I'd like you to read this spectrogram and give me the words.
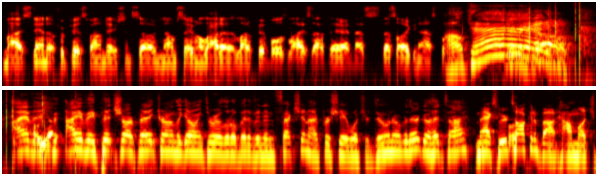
my Stand Up for Pits Foundation. So you know I'm saving a lot of a lot of pit bulls' lives out there, and that's that's all I can ask for. Okay. Here we go. I have a Oh, yeah. I have a pit Sharpay currently going through a little bit of an infection. I appreciate what you're doing over there. Go ahead, Ty. Maxx, we were talking about how much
